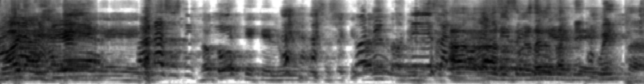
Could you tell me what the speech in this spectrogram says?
No hay con quién. Van a sustituir. No, como que, que el único su secretario No también está- Ah, ah, su secretario también sí. cuenta.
